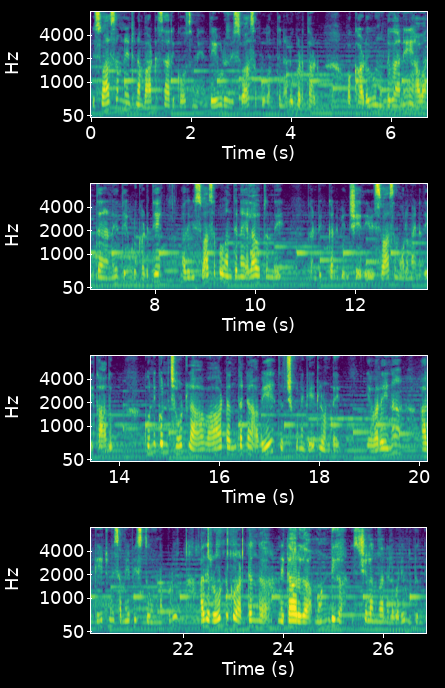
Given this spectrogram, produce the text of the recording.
విశ్వాసం నిండిన బాటసారి కోసమే దేవుడు విశ్వాసపు వంతెనలు కడతాడు. ఒక అడుగు ముందుగానే ఆ వంతెనని దేవుడు కడితే అది విశ్వాసపు వంతెన ఎలా అవుతుంది? కంటికి కనిపించేది విశ్వాస మూలమైనది కాదు. కొన్ని కొన్ని చోట్ల వాటంతటా అవే తెరుచుకునే గేట్లు ఉంటాయి. ఎవరైనా ఆ గేటుని సమీపిస్తూ ఉన్నప్పుడు అది రోడ్డుకు అడ్డంగా నిటారుగా మొండిగా నిశ్చలంగా నిలబడి ఉంటుంది.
